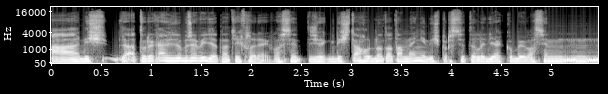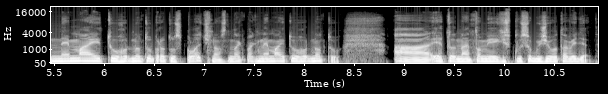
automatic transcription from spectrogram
A když, a to dokážeš dobře vidět na těch lidech, vlastně, že když ta hodnota tam není, když prostě ty lidi jakoby vlastně nemají tu hodnotu pro tu společnost, no tak pak nemají tu hodnotu. A je to na tom jejich způsobu života vidět.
